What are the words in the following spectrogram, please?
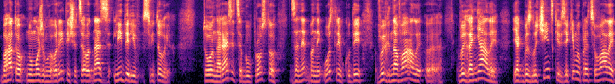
багато ну, можемо говорити, що це одна з лідерів світових. То наразі це був просто занедбаний острів, куди вигнавали, е, виганяли якби злочинців, з якими працювали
